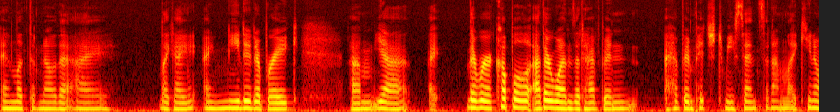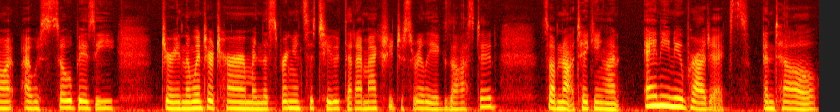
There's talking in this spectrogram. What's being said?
and let them know that i like i, I needed a break. Um, yeah I, there were a couple other ones that have been have been pitched to me since and i'm like you know what i was so busy during the winter term and the spring institute that i'm actually just really exhausted so I'm not taking on any new projects until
